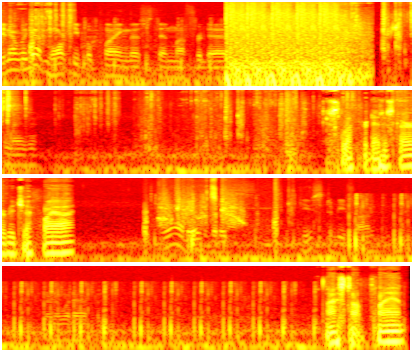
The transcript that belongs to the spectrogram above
You know, we got more people playing this than Left 4 Dead. It's amazing. Just Left 4 Dead is garbage, FYI. Yeah, it is, but it used to be fun. I don't know what happened. I stopped playing.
